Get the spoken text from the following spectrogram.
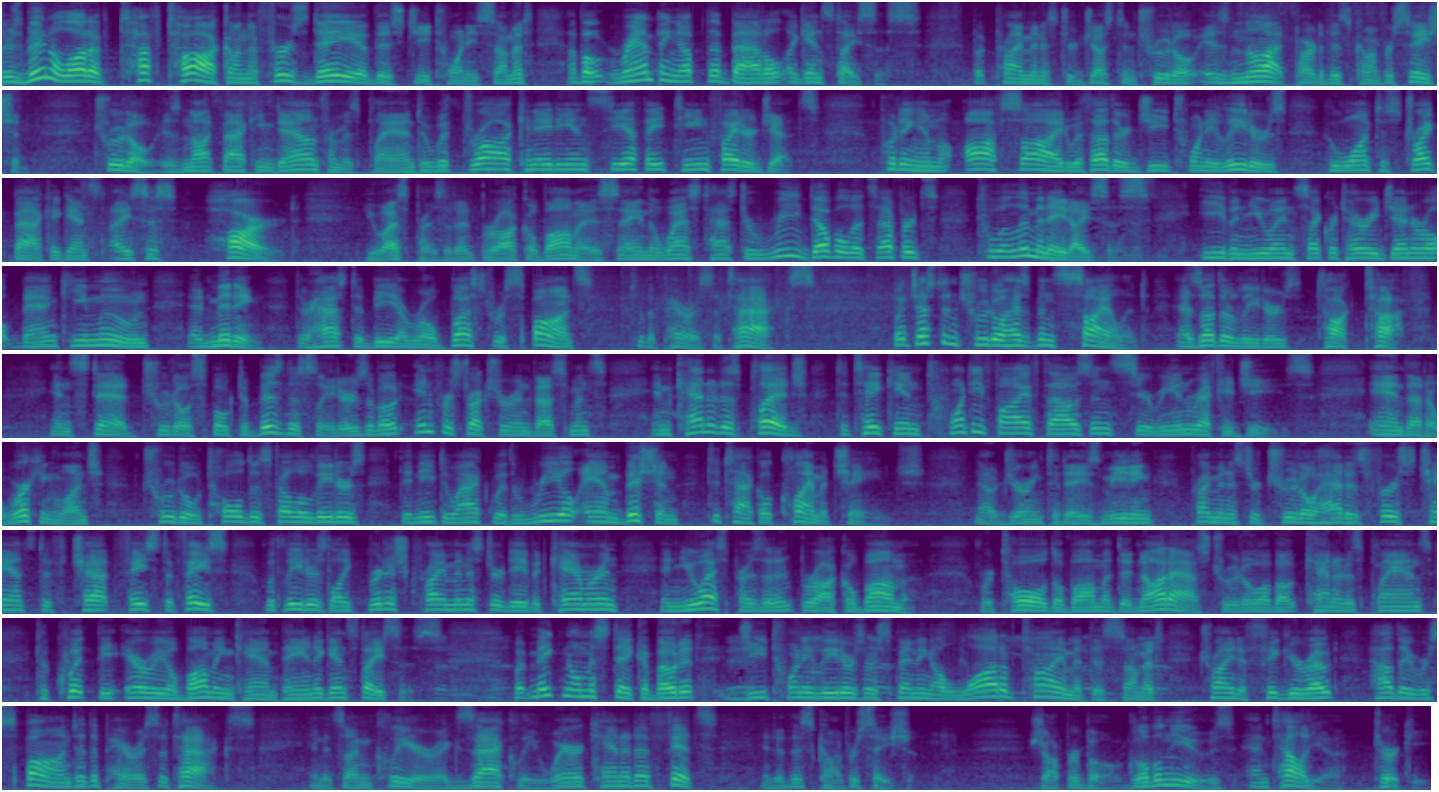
There's been a lot of tough talk on the first day of this G20 summit about ramping up the battle against ISIS. But Prime Minister Justin Trudeau is not part of this conversation. Trudeau is not backing down from his plan to withdraw Canadian CF 18 fighter jets, putting him offside with other G20 leaders who want to strike back against ISIS hard. U.S. President Barack Obama is saying the West has to redouble its efforts to eliminate ISIS even UN Secretary General Ban Ki moon admitting there has to be a robust response to the Paris attacks. But Justin Trudeau has been silent as other leaders talk tough. Instead, Trudeau spoke to business leaders about infrastructure investments and Canada's pledge to take in 25,000 Syrian refugees. And at a working lunch, Trudeau told his fellow leaders they need to act with real ambition to tackle climate change. Now, during today's meeting, Prime Minister Trudeau had his first chance to chat face to face with leaders like British Prime Minister David Cameron and U.S. President Barack Obama. We're told Obama did not ask Trudeau about Canada's plans to quit the aerial bombing campaign against ISIS. But make no mistake about it, G20 leaders are spending a lot of time at this summit trying to figure out how they respond to the Paris attacks. And it's unclear exactly where Canada fits into this conversation. Japer Global News, Antalya, Turkey.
